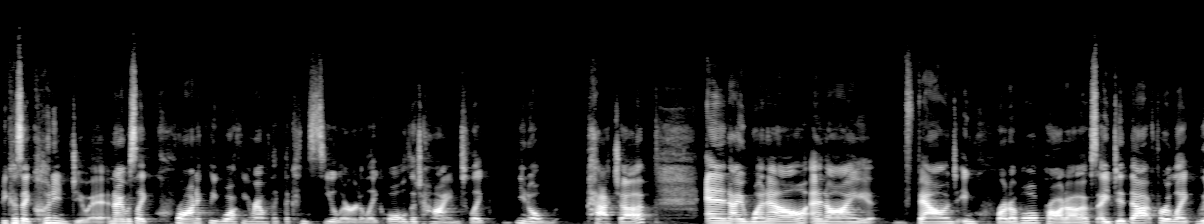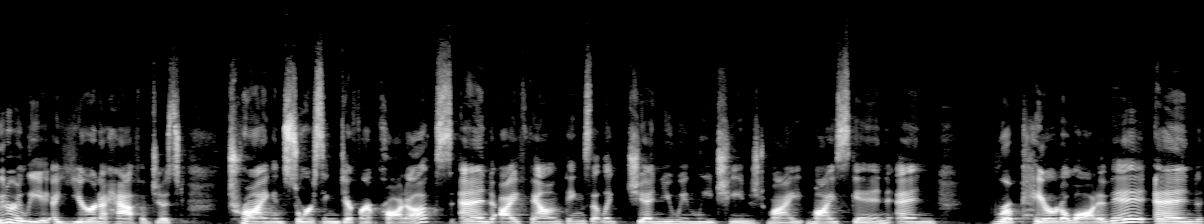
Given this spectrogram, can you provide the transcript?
because I couldn't do it. And I was like chronically walking around with like the concealer to like all the time to like, you know, patch up. And I went out and I found incredible products. I did that for like literally a year and a half of just trying and sourcing different products and I found things that like genuinely changed my my skin and repaired a lot of it and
